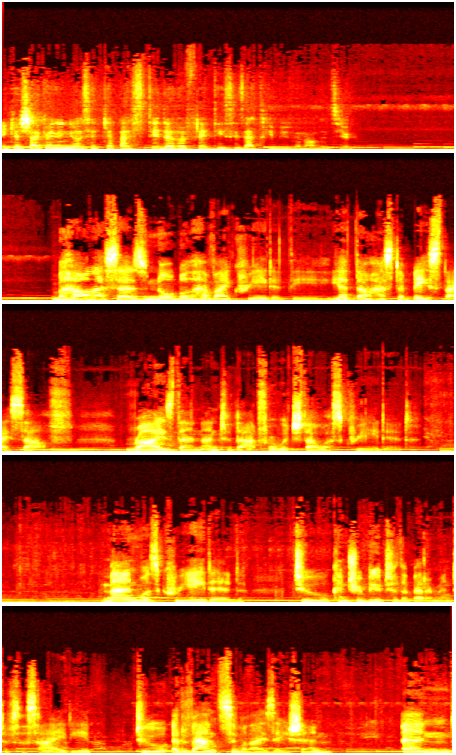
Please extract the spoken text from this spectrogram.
Et que chacun de nous a cette capacité de refléter ces attributs venant de Dieu. Baha'u'llah says, Noble have I created thee, yet thou hast abased thyself. Rise then unto that for which thou wast created. Man was created to contribute to the betterment of society, to advance civilization. And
